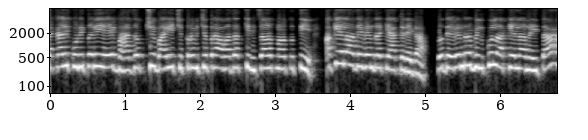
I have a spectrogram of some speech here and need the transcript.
सकाळी कोणीतरी एक भाजपची बाई चित्रविचित्र आवाजात किंचाळत म्हणत होती अकेला देवेंद्र क्या करेगा? तो देवेंद्र बिलकुल अकेला नाही था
